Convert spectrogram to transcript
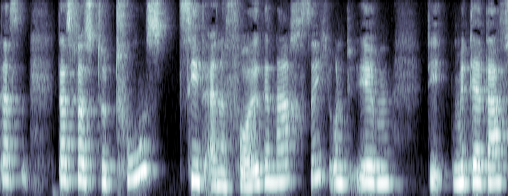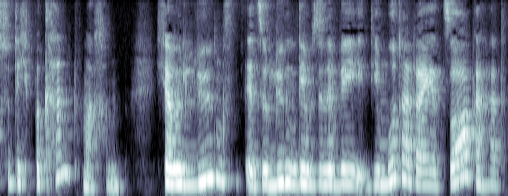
Das, das, was du tust, zieht eine Folge nach sich und eben die, mit der darfst du dich bekannt machen. Ich glaube, Lügen, also Lügen in dem Sinne, wie die Mutter da jetzt Sorge hat,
